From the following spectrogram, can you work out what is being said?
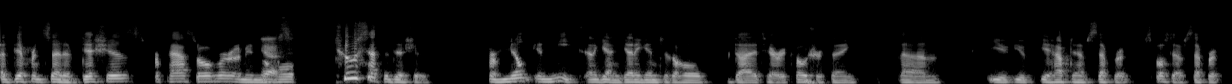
a different set of dishes for Passover. I mean, the Yes. whole two sets of dishes for milk and meat. And again, getting into the whole dietary kosher thing, um, you you you have to have separate, supposed to have separate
